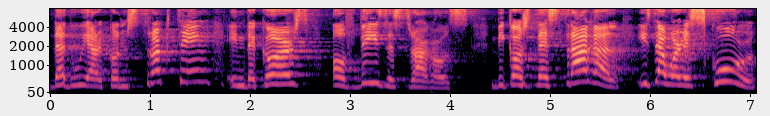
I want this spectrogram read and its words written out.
that we are constructing in the course of these struggles because the struggle is our school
